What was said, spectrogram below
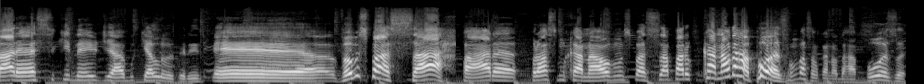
Parece que nem o diabo que é Luther. É... Vamos passar para o próximo canal. Vamos passar para o canal da Raposa. Vamos passar para o canal da Raposa.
